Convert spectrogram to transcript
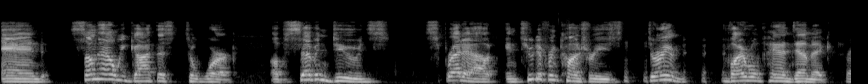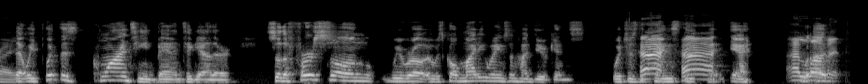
and somehow we got this to work. Of seven dudes spread out in two different countries during a viral pandemic Right. that we put this quarantine band together. So the first song we wrote, it was called Mighty Wings and Hadoukens, which is the Ken's theme. Yeah, I love uh, it.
